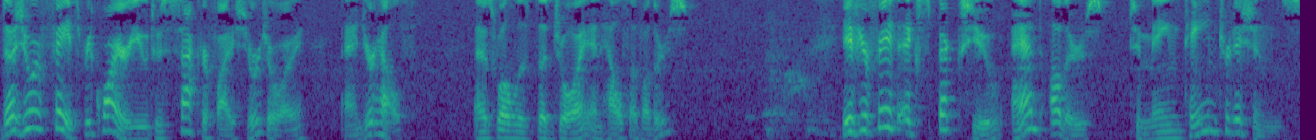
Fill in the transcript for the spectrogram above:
Does your faith require you to sacrifice your joy and your health, as well as the joy and health of others? If your faith expects you and others to maintain traditions,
